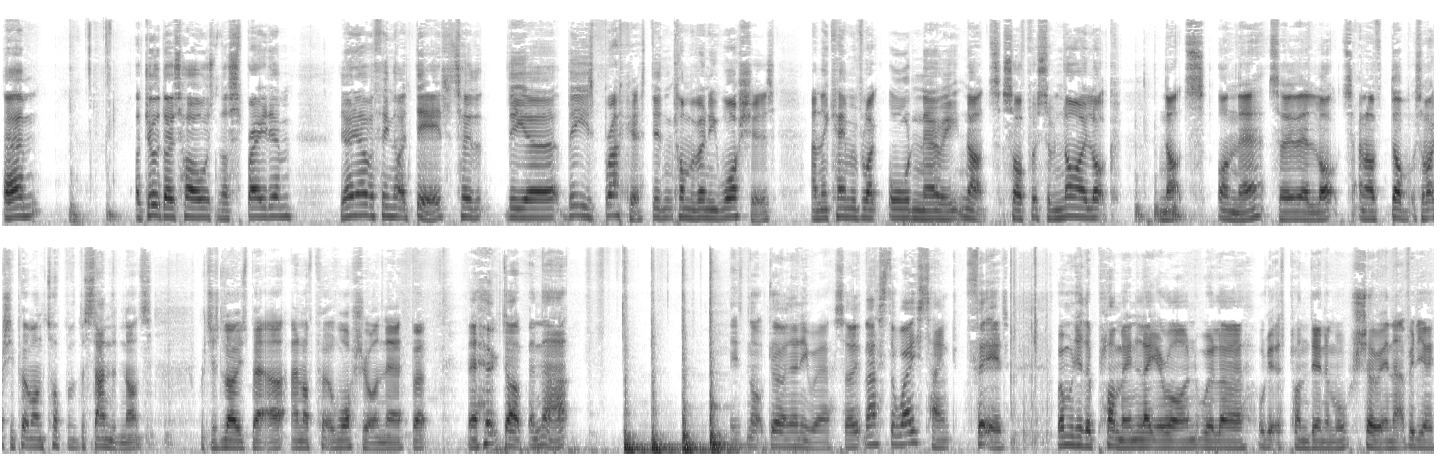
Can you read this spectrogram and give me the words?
Um, I drilled those holes and I sprayed them. The only other thing that I did, so that the uh, these brackets didn't come with any washers and they came with like ordinary nuts. So I've put some nylock nuts on there, so they're locked, and I've double. So I've actually put them on top of the standard nuts, which is loads better, and I've put a washer on there, but they're hooked up, and that is not going anywhere. So that's the waste tank fitted. When we do the plumbing later on, we'll uh, we'll get this plumbed in and we'll show it in that video.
